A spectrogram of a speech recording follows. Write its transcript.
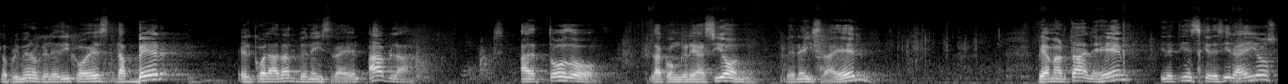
lo primero que le dijo es, Daber, el Koladat Bene Israel, habla a toda la congregación Bene Israel, ve a Marta Alehem, y le tienes que decir a ellos,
